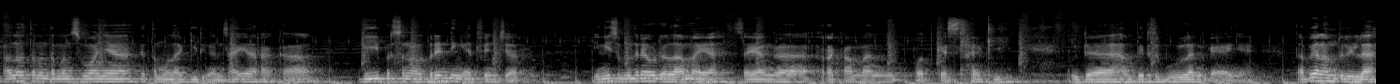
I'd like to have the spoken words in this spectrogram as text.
halo teman-teman semuanya. Ketemu lagi dengan saya Raka di Personal Branding Adventure. Ini sebenarnya udah lama ya, saya nggak rekaman podcast lagi. Udah hampir sebulan kayaknya. Tapi alhamdulillah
